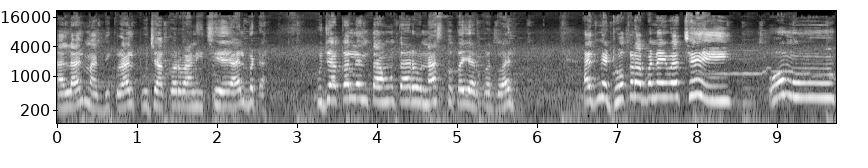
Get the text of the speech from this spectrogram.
આ લાલમાં દીકરો, હાલ પૂજા કરવાની છે. હાલ બેટા, પૂજા કરી લે ને તા હું તારો નાસ્તો તૈયાર કરી દઉં. હાલ. આજ મેં ઢોકળા બનાવ્યા છે ઓમું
